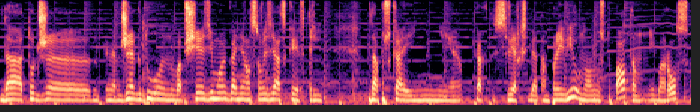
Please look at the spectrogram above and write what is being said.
Да, тот же, например, Джек Дуэн вообще зимой гонялся в азиатской F3. Да, пускай не как-то сверх себя там проявил, но он выступал там и боролся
